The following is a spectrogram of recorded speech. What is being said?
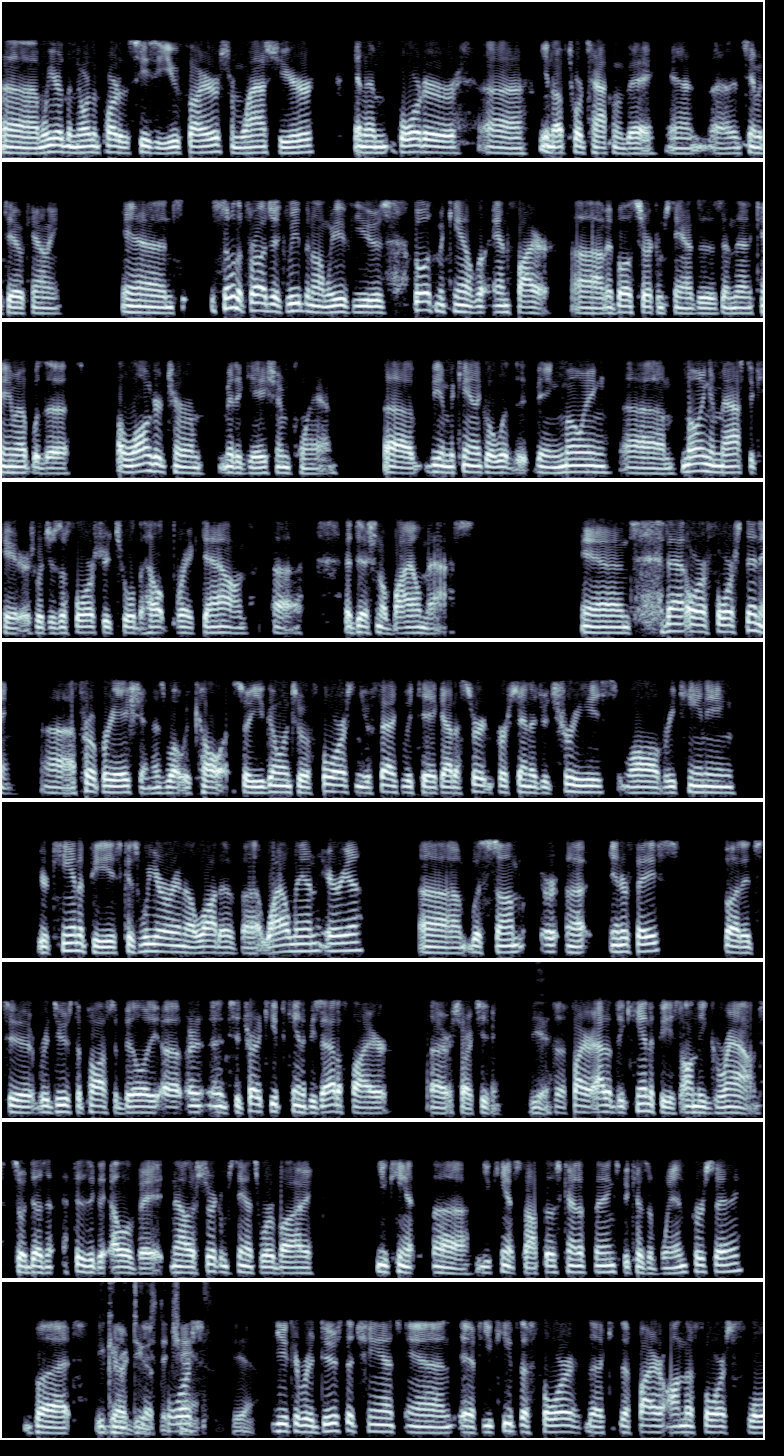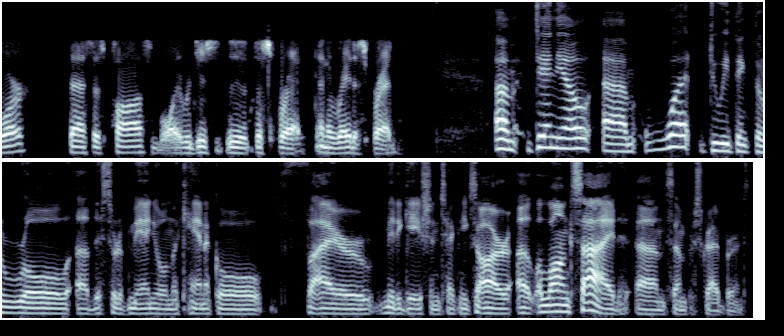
Uh, we are the northern part of the CZU fires from last year, and then border, uh, you know, up towards Moon Bay and uh, in San Mateo County. And some of the projects we've been on, we've used both mechanical and fire um, in both circumstances, and then came up with a, a longer term mitigation plan uh, being mechanical with it being mowing, um, mowing and masticators, which is a forestry tool to help break down uh, additional biomass. And that or a forest thinning uh, appropriation is what we call it. So you go into a forest and you effectively take out a certain percentage of trees while retaining your canopies because we are in a lot of uh, wildland area um, with some er, uh, interface, but it's to reduce the possibility of, and to try to keep the canopies out of fire. Uh, sorry, excuse me. Yeah. The fire out of the canopies on the ground, so it doesn't physically elevate. Now, there's circumstance whereby you can't uh, you can't stop those kind of things because of wind per se, but you can the, reduce the, the force, chance. Yeah, you can reduce the chance, and if you keep the for the the fire on the forest floor best as possible, it reduces the, the spread and the rate of spread. Um, Danielle, um, what do we think the role of this sort of manual mechanical fire mitigation techniques are uh, alongside um, some prescribed burns?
